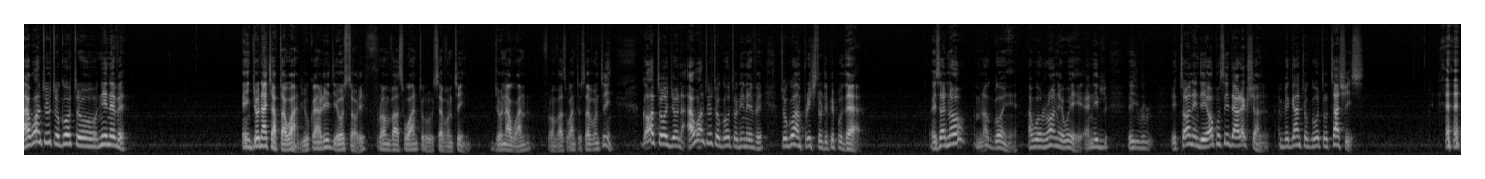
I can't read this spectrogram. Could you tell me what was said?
I want you to go to Nineveh. In Jonah chapter 1, you can read the whole story from verse 1 to 17. Jonah 1, from verse 1 to 17. God told Jonah, I want you to go to Nineveh to go and preach to the people there. He said, No, I'm not going. I will run away. And he, he, he turned in the opposite direction and began to go to Tarshish.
